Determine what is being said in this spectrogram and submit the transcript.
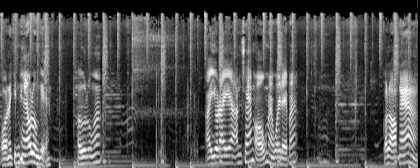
Ồ nó chín héo luôn kìa. Hư luôn á. Ai vô đây ánh sáng ổn nè quay đẹp á có lọt nha.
